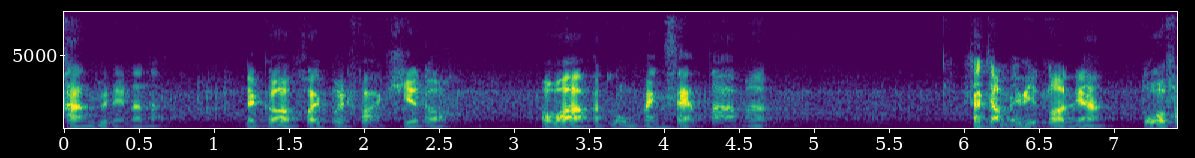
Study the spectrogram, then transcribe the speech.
ค้างอยู่ในนั้นอะแล้วก็ค่อยเปิดฝาเคสออก เพราะว่าพัดลมแม่งแสบตามาก ถ้าจำไม่ผิดตอนเนี้ยตัวไฟ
